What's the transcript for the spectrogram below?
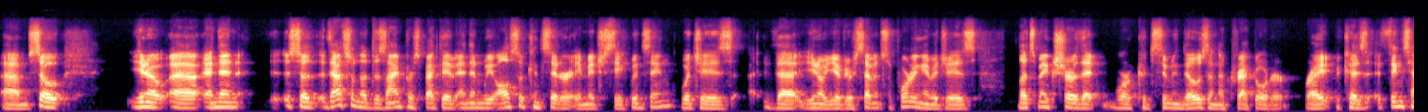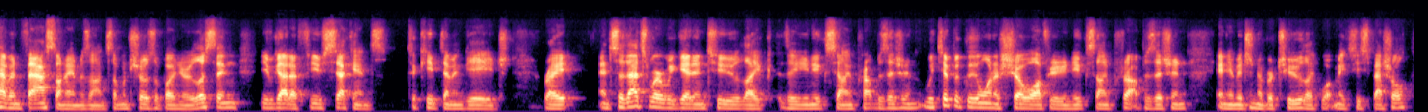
Um, so, you know, uh, and then so that's from the design perspective and then we also consider image sequencing which is the you know you have your seven supporting images let's make sure that we're consuming those in the correct order right? Because things happen fast on amazon. Someone shows up on your listing you've got a few seconds to keep them engaged right? And so that's where we get into like the unique selling proposition. We typically want to show off your unique selling proposition in image number two like what makes you special.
